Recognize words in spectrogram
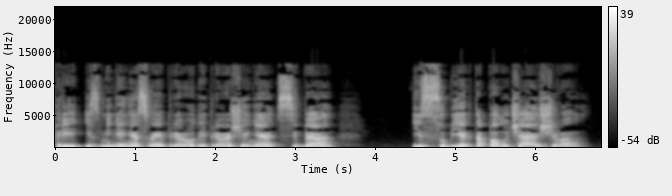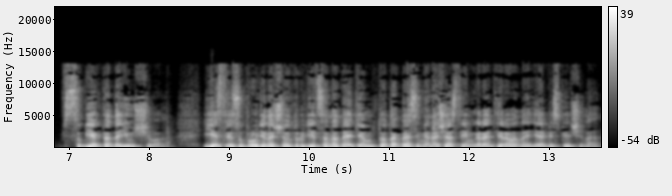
при изменении своей природы и превращение себя из субъекта получающего в субъекта дающего. Если супруги начнут трудиться над этим, то тогда семейное счастье им гарантировано и обеспечено.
